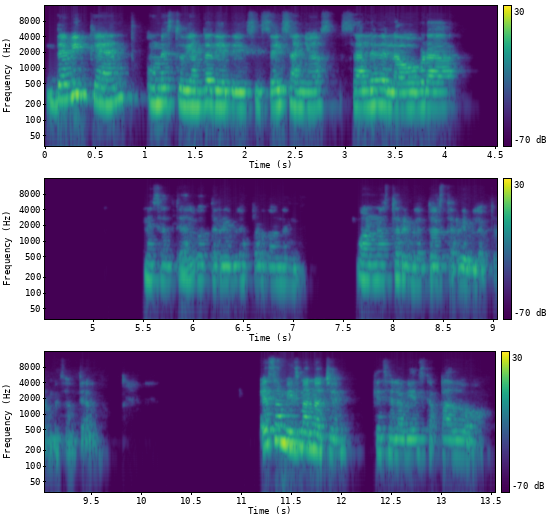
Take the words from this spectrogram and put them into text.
Debbie Kent, un estudiante de 16 años, sale de la obra. Me salté algo terrible, perdónenme. Bueno, no es terrible, todo es terrible, pero me salté algo. Esa misma noche que se le había escapado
